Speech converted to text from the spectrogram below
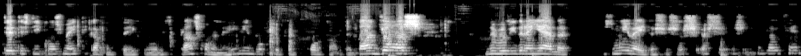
Dit is die cosmetica van tegenwoordig. Je gewoon een heliumblokje op de voorkant. En dan jongens, nu wil iedereen je hebben. Dus dan moet je weten, als je, als je, als je, het leuk vindt,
